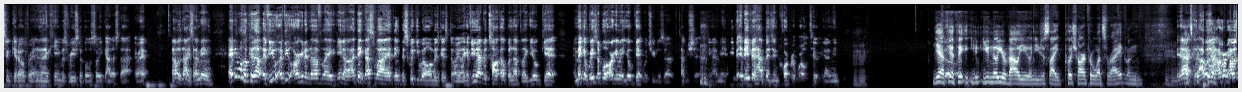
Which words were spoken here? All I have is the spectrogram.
to get over, and like he was reasonable, so he got us that, right? That was nice. I mean, anyone hook it up. If you if you argued enough, like you know, I think that's why I think the squeaky wheel always gets the Like if you ever talk up enough, like you'll get and make a reasonable argument, you'll get what you deserve, type of shit. You know what I mean? It even happens in corporate world too. You know what I mean? Hmm Yeah, if you think you you know your value and you just like push hard for what's right, and hmm Yeah, That's 'cause I was. good. I remember I was.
